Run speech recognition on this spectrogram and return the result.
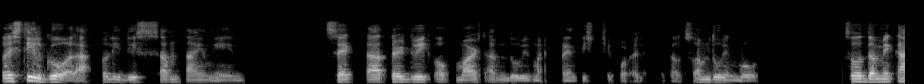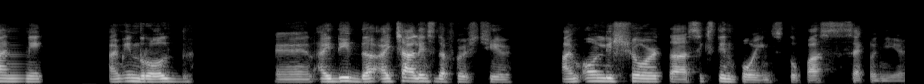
So I still go. Actually, this sometime in sec uh, third week of March, I'm doing my apprenticeship for electrical. So I'm doing both. So the mechanic, I'm enrolled. And I did the I challenged the first year. I'm only short uh, 16 points to pass second year.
